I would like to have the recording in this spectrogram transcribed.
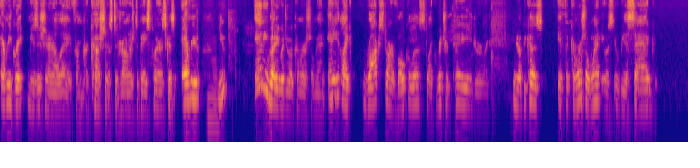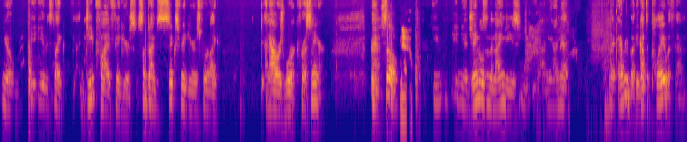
every great musician in LA from percussionists to drummers to bass players because every Mhm. you anybody would do a commercial man any like rock star vocalist like Richard Page or like you know because if the commercial went it was it would be a sag you know it, it was like deep five figures sometimes six figures for like an hour's work for a singer so Yeah. you, you know, jingles in the 90s you, i mean i met, met everybody got to play with them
